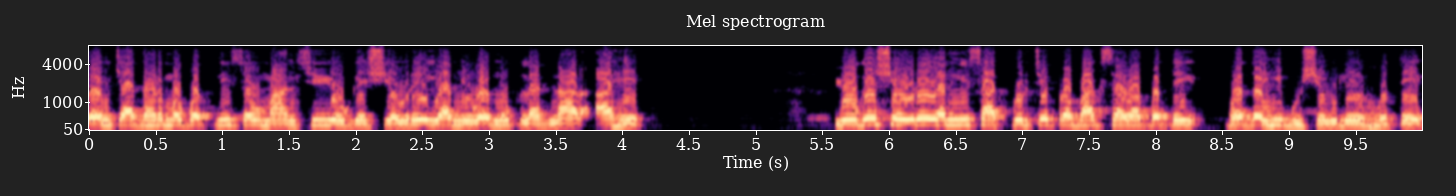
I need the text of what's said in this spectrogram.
त्यांच्या धर्मपत्नी सौ मानसी योगेश शेवरे या निवडणूक लढणार आहेत. योगेश शेवरे यांनी सातपूरचे प्रभाग सभापती पदही भूषविले होते.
